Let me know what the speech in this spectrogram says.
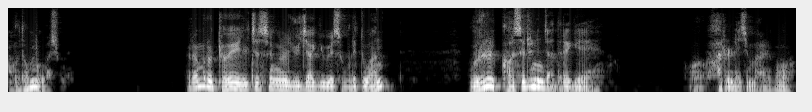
아무도 없는 것입니다. 그러므로 교회의 일체성을 유지하기 위해서 우리 또한 우리를 거스르는 자들에게 화를 내지 말고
